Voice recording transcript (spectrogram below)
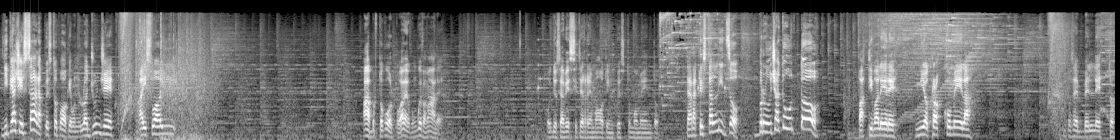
Gli piace il sale a questo Pokémon. Lo aggiunge ai suoi... Ah, brutto colpo. Vabbè, comunque fa male. Oddio, se avessi terremoto in questo momento. Terra cristallizzo. Brucia tutto. Fatti valere, mio croccomela. Quanto sei belletto.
